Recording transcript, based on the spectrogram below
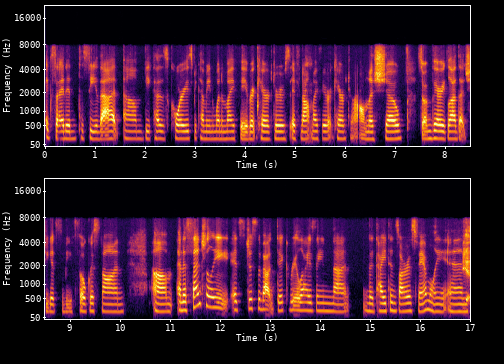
excited to see that um, because Kory's becoming one of my favorite characters, if not my favorite character on this show. So I'm very glad that she gets to be focused on. Um, and essentially, it's just about Dick realizing that the Titans are his family and. Yeah.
